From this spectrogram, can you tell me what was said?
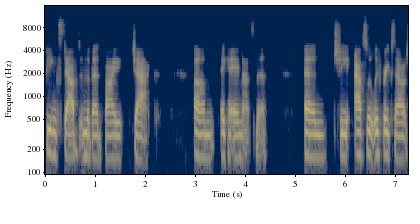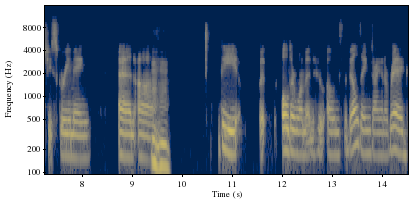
being stabbed in the bed by jack um, aka matt smith and she absolutely freaks out she's screaming and um, mm-hmm. the uh, older woman who owns the building diana rigg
